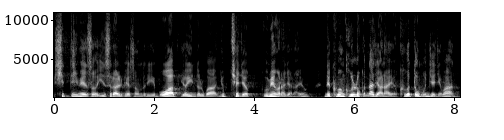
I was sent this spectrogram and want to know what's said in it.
시딤에서 이스라엘 백성들이 모압 여인들과 육체적 음행을 하잖아요. 근데 그건 그걸로 끝나지 않아요. 그것도 문제지만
